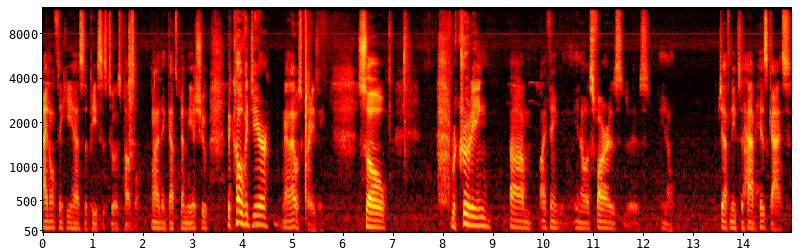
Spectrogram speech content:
I don't think he has the pieces to his puzzle, and I think that's been the issue. The COVID year, man, that was crazy. So recruiting, um, I think you know, as far as, as you know, Jeff needs to have his guys.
